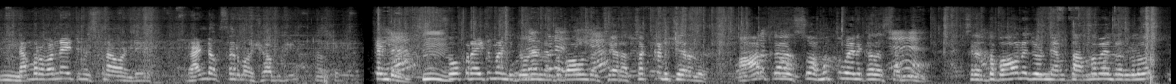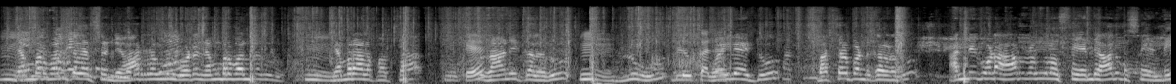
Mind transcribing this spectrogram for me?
నెంబర్ వన్ ఐటమ్ ఇస్తున్నామండి. రండి ఒకసారి మా షాప్కి. సూపర్ ఐటమ్ అండి. చూడండి ఎంత బాగుందో చీర. చక్కటి చీరలు. ఆరు కలర్స్ అమృతమైన కలర్స్ అన్ని. అసలు ఎంత బాగున్నాయి చూడండి ఎంత అందమైన రంగులు. నెంబర్ వన్ కలర్స్ అండి. ఆరు రంగులు కూడా నెంబర్ వన్ రంగులు. ఎమరాల పచ్చ రాణి colour blue blue colour. Violet బచ్చల పండు కలరు. అన్ని కూడా ఆరు రంగులు వస్తాయండి ఆరు వస్తాయండి.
